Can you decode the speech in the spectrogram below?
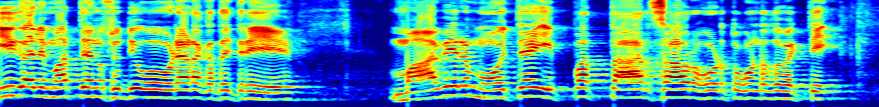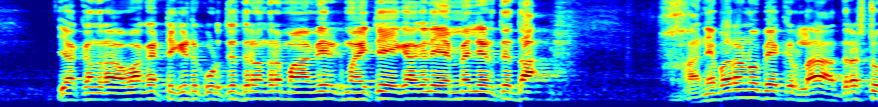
ಈಗ ಅಲ್ಲಿ ಮತ್ತೇನು ಸುದ್ದಿ ಓಡಾಡಕತ್ತೈತ್ರಿ? ಮಾವೀರ್ ಮೋತೆ ಇಪ್ಪತ್ತಾರು ಸಾವಿರ ಹೊಡ್ ತೊಗೊಂಡದ ವ್ಯಕ್ತಿ. ಯಾಕಂದ್ರೆ ಅವಾಗ ಟಿಕೆಟ್ ಕೊಡ್ತಿದ್ರು ಅಂದ್ರೆ ಮಾವೀರ್ಗೆ ಮಾಹಿತಿ ಈಗಾಗಲೇ ಎಂ ಎಲ್ ಎ ಇರ್ತಿದ್ದ. ಹಣೆ ಬರನೂ ಬೇಕಿರಲ್ಲ ಅದರಷ್ಟು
